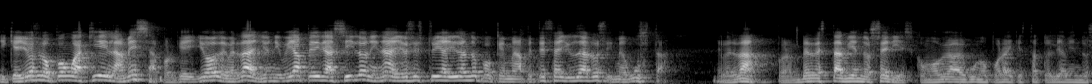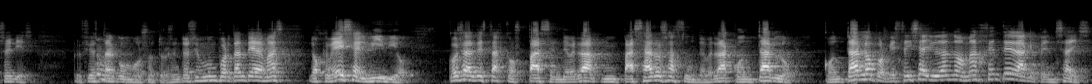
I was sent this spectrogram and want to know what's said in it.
Y que yo os lo pongo aquí en la mesa, porque yo de verdad, yo ni voy a pedir asilo ni nada, yo os estoy ayudando porque me apetece ayudaros y me gusta, de verdad, pero en vez de estar viendo series, como veo a alguno por ahí que está todo el día viendo series, prefiero estar con vosotros. Entonces es muy importante además los que veáis el vídeo, cosas de estas que os pasen, de verdad, pasaros a Zoom, de verdad, contarlo, contarlo porque estáis ayudando a más gente de la que pensáis.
